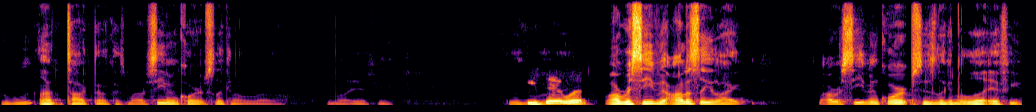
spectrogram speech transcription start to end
we're gonna have to talk though, because my receiving corp's looking a little, a little iffy. Looking You said what? My receiving, honestly, like my receiving corpse is looking a little iffy.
